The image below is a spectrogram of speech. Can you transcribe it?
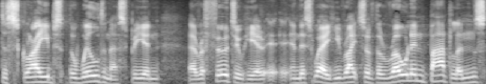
describes the wilderness being uh, referred to here in this way. He writes of the rolling badlands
